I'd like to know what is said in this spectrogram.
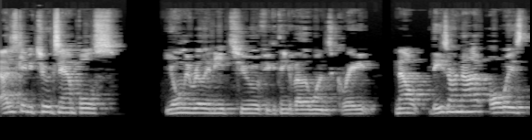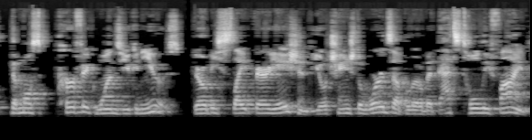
I just gave you two examples. You only really need two. If you can think of other ones, great. Now, these are not always the most perfect ones you can use. There will be slight variation. You'll change the words up a little bit. That's totally fine.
